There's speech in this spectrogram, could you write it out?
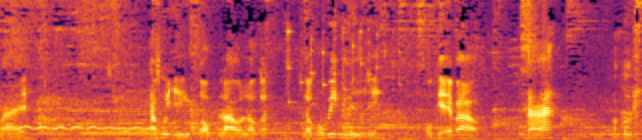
ไหมถ้าผู้หญิงตบเราเราก็เราก็วิ่งหนี โอเคเปล่าฮะโอเค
